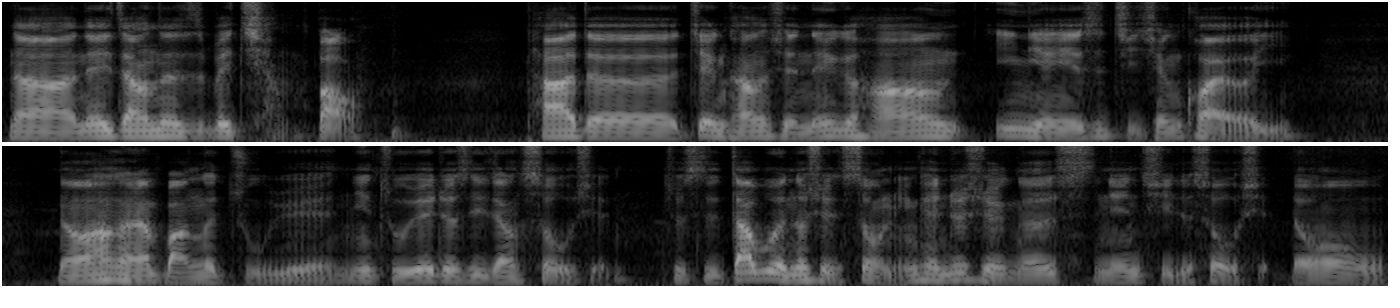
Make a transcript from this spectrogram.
那那张真的是被抢爆。它的健康险那个好像一年也是几千块而已，然后他可能要绑个主约，你主约就是一张寿险，就是大部分人都选寿年，你可能就选个十年期的寿险，然后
